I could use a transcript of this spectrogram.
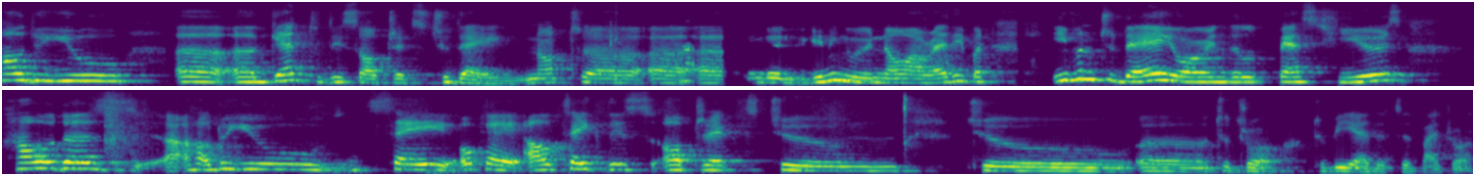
how do you uh, uh, get to these objects today? Not uh, uh, uh, in the beginning, we know already, but even today or in the past years, how does uh, how do you say, okay, I'll take this object to to uh, to Droog to be edited by Droog?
